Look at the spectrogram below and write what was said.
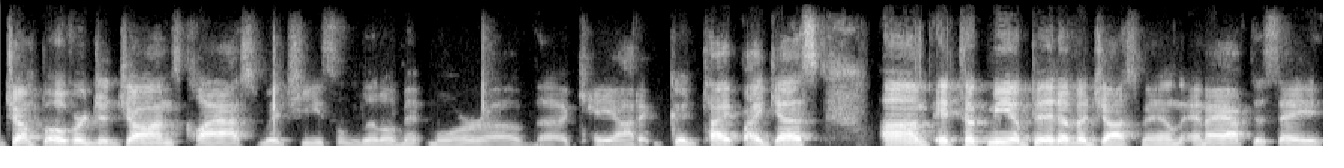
jump over to John's class, which he's a little bit more of the chaotic good type, I guess, um, it took me a bit of adjustment. And, I have to say,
